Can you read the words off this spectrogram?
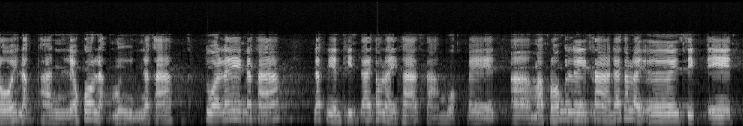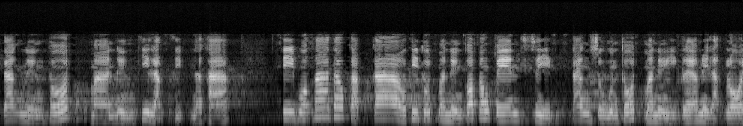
ร้อย หลักพัน แล้วก็หลักหมื่นนะคะ ตัวเลขนะคะ นักเรียนคิดได้เท่าไหร่คะสามบวกแปดอ่า มาพร้อมกันเลยค่ะ ได้เท่าไหร่เอ่ยสิบเอ็ดตั้งหนึ่งทดมาหนึ่งที่หลักสิบนะคะสี่บวกห้าเท่ากับเก้าที่ทดมาหนึ่งก็ต้องเป็นสิบตั้งศูนย์ทดมาหนึ่งอีกแล้วในหลักร้อย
